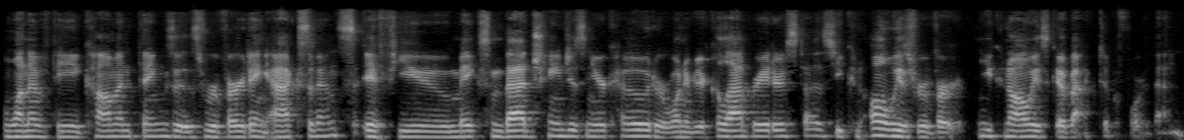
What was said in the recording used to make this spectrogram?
One of the common things is reverting accidents. If you make some bad changes in your code or one of your collaborators does, you can always revert. You can always go back to before then.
